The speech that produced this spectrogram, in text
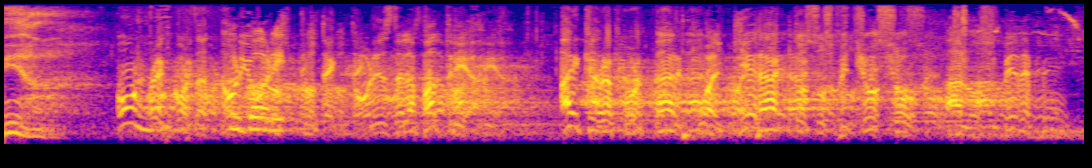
Un recordatorio a los protectores de la patria. Hay que reportar cualquier acto sospechoso a los PDP.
